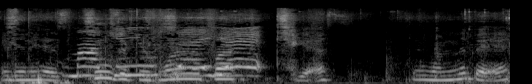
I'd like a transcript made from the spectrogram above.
And then it has Mom, two zippers, one in the front. it? Yes. And one in the back.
